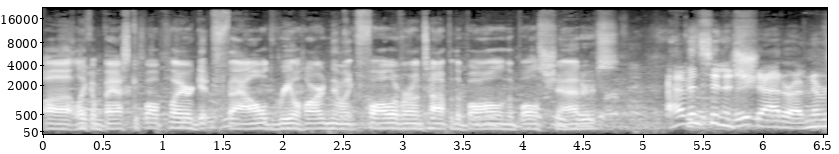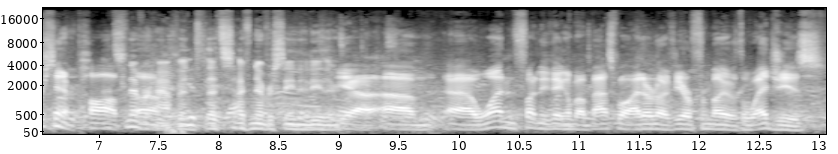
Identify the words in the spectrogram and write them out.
uh, like a basketball player get fouled real hard and they like fall over on top of the ball and the ball shatters? I haven't seen it shatter. I've never seen it pop. It's never Um, happened. That's I've never seen it either. Yeah. Um, uh, one funny thing about basketball, I don't know if you're familiar with wedgies.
